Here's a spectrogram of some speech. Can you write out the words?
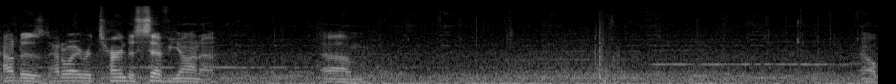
How does how do I return to Seviana? Um. Oh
